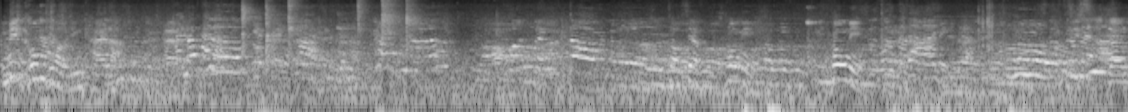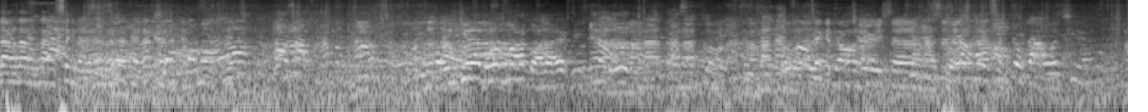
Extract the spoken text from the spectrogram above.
里面空调已经开了。照相，Tony，Tony，让让让让圣人，让让让让你今天头发短了，你今天头让他让他做了，让他做了。这个 picture is a 好，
